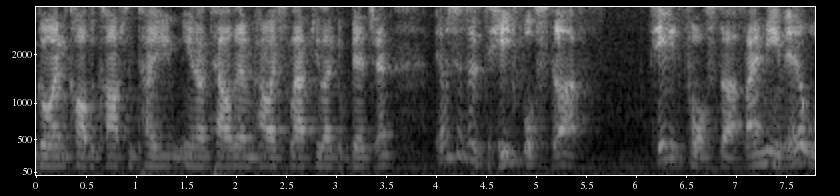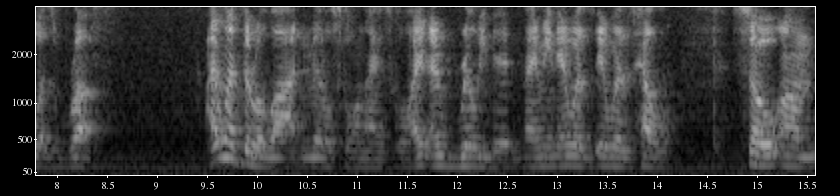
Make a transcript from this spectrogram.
go ahead and call the cops and tell you, you know, tell them how I slapped you like a bitch. And it was just this hateful stuff. Hateful stuff. I mean, it was rough. I went through a lot in middle school and high school. I, I really did. I mean, it was it was hell. So, um,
